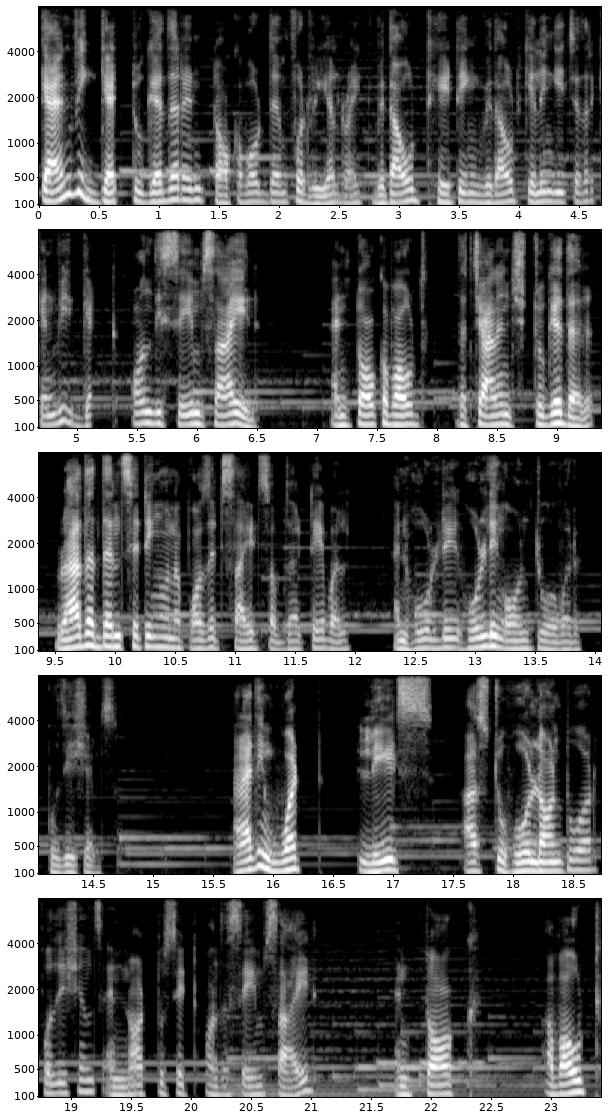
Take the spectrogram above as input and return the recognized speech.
can we get together and talk about them for real right? Without hating without killing each other can we get on the same side and talk about the challenge together rather than sitting on opposite sides of the table and holding holding on to our positions? And i think what leads us to hold on to our positions and not to sit on the same side and talk about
